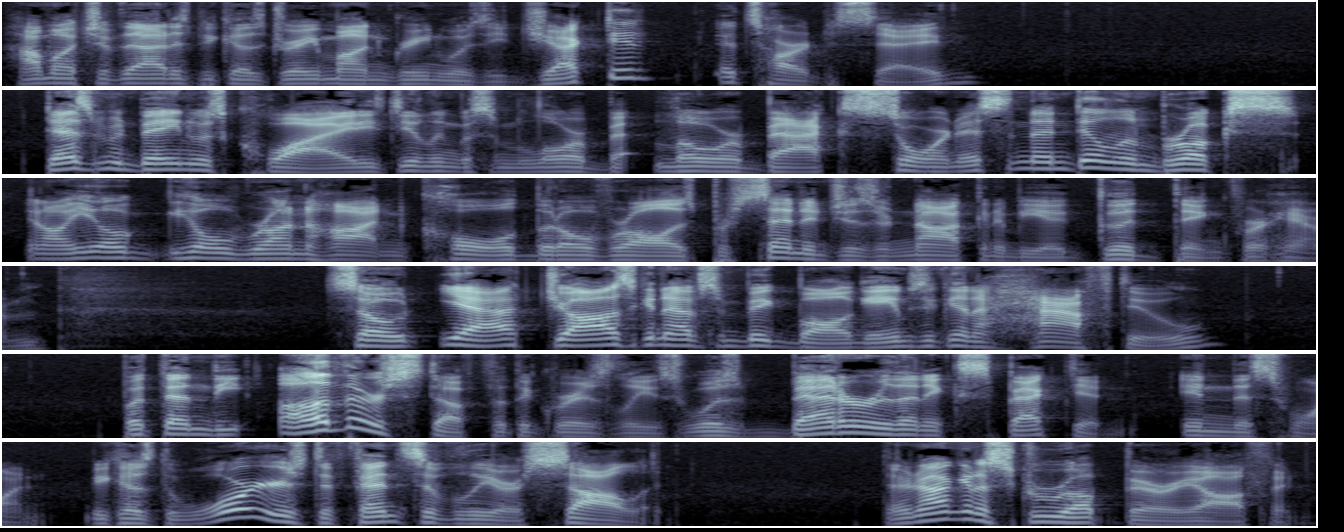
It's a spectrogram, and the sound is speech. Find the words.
How much of that is because Draymond Green was ejected? It's hard to say. Desmond Bane was quiet. He's dealing with some lower lower back soreness, and then Dillon Brooks, you know, he'll he'll run hot and cold, but overall his percentages are not going to be a good thing for him. So, yeah, Ja's going to have some big ball games. He's to have to. But then the other stuff for the Grizzlies was better than expected in this one because the Warriors defensively are solid. They're not going to screw up very often.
